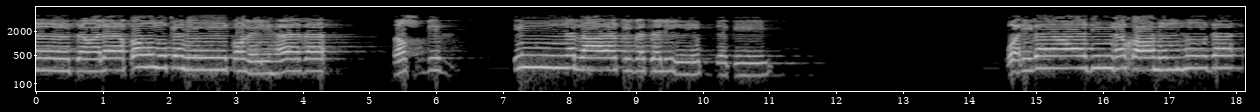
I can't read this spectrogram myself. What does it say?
أنت ولا قومك من قبل هذا فاصبر إن العاقبة للمتقين وإلى عاد أخاهم هودا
